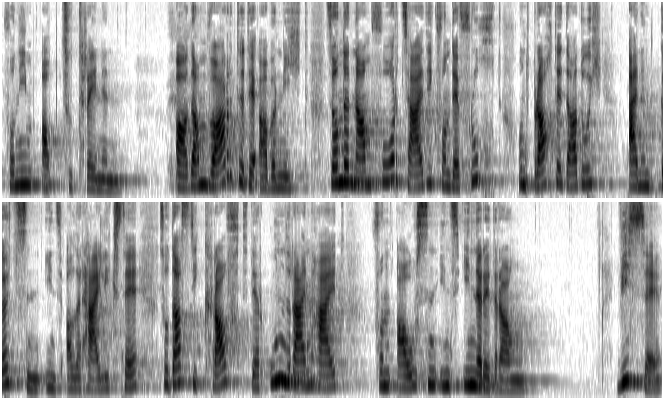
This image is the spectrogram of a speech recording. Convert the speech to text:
von ihm abzutrennen. Adam wartete aber nicht, sondern nahm vorzeitig von der Frucht und brachte dadurch einen Götzen ins Allerheiligste, sodass die Kraft der Unreinheit von außen ins Innere drang. Wisse,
